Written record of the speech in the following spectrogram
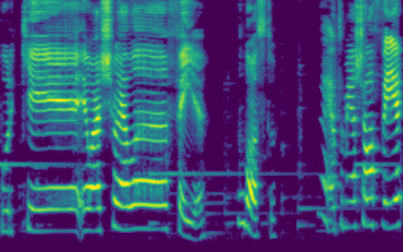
Porque eu acho ela feia. Não gosto. É, eu também acho ela feia,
